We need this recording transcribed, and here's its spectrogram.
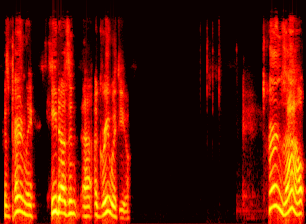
Because apparently he doesn't uh, agree with you. Turns out,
